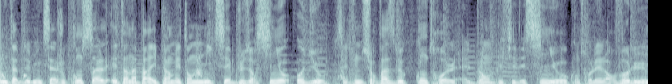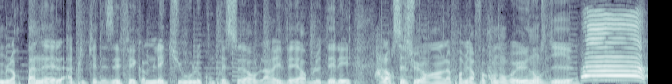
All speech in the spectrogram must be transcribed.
Une table de mixage ou console est un appareil permettant de mixer plusieurs signaux audio. C'est une surface de contrôle. Elle peut amplifier des signaux, contrôler leur volume, leur panel, appliquer des effets comme l'EQ, le compresseur, la reverb, le délai. Alors c'est sûr, hein, la première fois qu'on en voit une, on se dit... Ah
